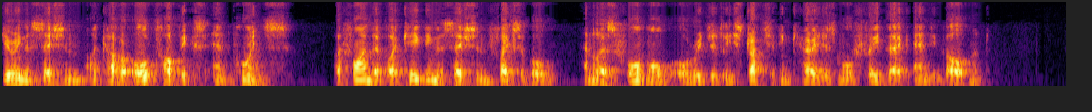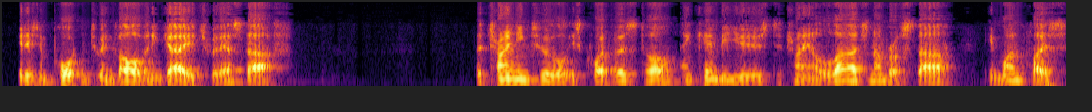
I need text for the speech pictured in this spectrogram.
during the session I cover all topics and points. I find that by keeping the session flexible and less formal or rigidly structured encourages more feedback and involvement it is important to involve and engage with our staff. The training tool is quite versatile and can be used to train a large number of staff in one place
